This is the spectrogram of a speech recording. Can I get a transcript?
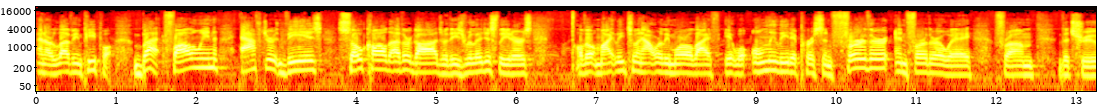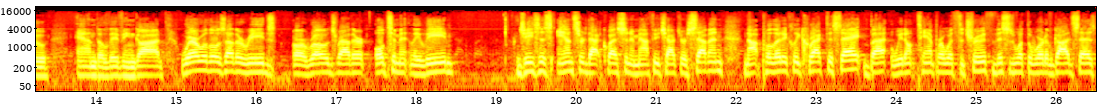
and are loving people. But following after these so called other gods or these religious leaders Although it might lead to an outwardly moral life, it will only lead a person further and further away from the true and the living God. Where will those other reeds or roads rather ultimately lead? Jesus answered that question in Matthew chapter 7. Not politically correct to say, but we don't tamper with the truth. This is what the Word of God says.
